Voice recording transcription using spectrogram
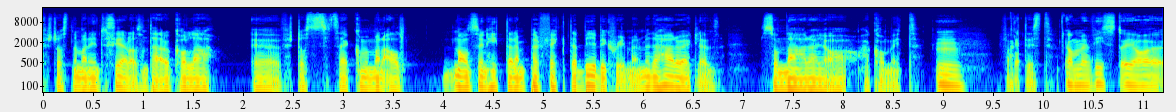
förstås när man är intresserad av sånt här och kolla, eh, förstås så här, kommer man allt, någonsin hitta den perfekta BB-creamen. Men det här är verkligen så nära jag har kommit Mm. faktiskt. Ja, men visst. Och jag,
